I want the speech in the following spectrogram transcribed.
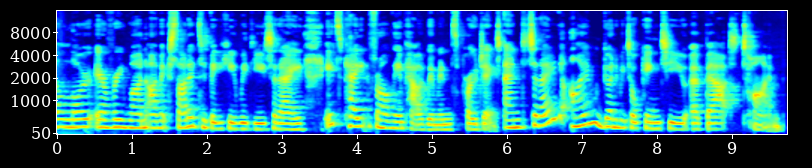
Hello, everyone. I'm excited to be here with you today. It's Kate from the Empowered Women's Project, and today I'm going to be talking to you about time.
